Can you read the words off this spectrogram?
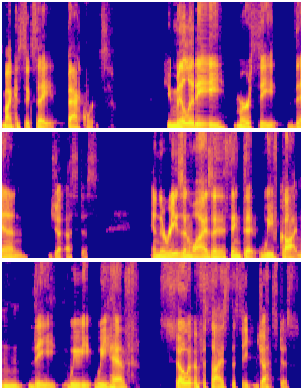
Micah six eight backwards: humility, mercy, then justice. And the reason why is I think that we've gotten the we we have so emphasized the seek justice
